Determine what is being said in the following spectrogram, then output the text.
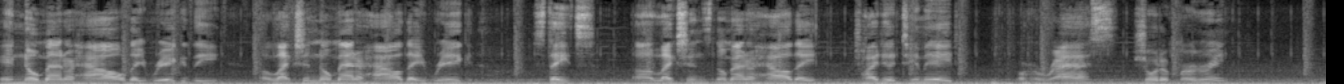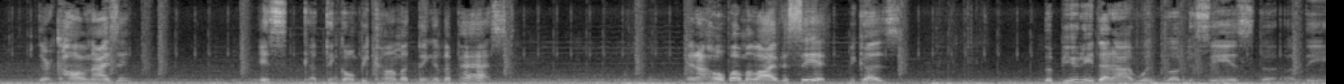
And no matter how they rig the election, no matter how they rig states' elections, no matter how they try to intimidate or harass, short of murdering, they're colonizing. It's I think gonna become a thing of the past. And I hope I'm alive to see it because the beauty that I would love to see is the the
